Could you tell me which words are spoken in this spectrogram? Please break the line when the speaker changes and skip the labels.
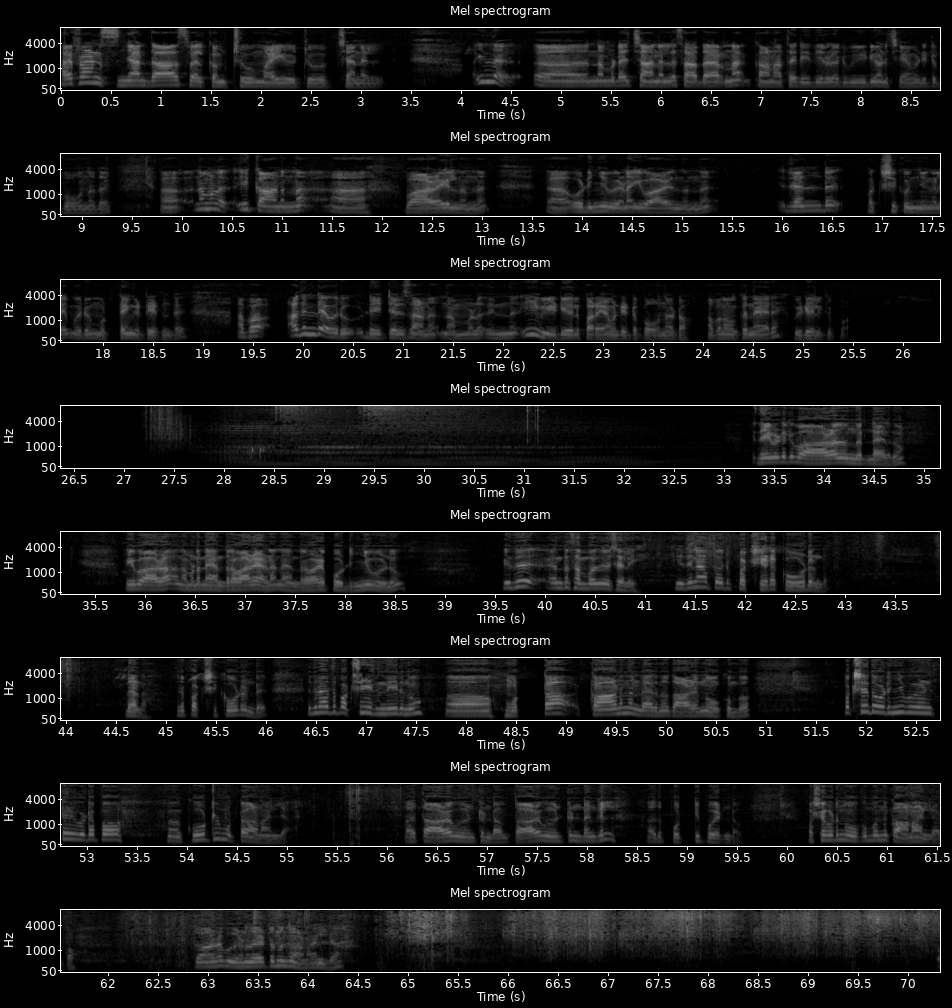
Hi friends ഞാൻ Das. Welcome to my YouTube channel ഇന്ന് നമ്മുടെ ചാനലിൽ സാധാരണ കാണാത്ത രീതിയിലുള്ള ഒരു വീഡിയോ ആണ് ചെയ്യാൻ വേണ്ടിയിട്ട് പോകുന്നത്. നമ്മൾ ഈ കാണുന്ന വാഴയിൽ നിന്ന് ഒടിഞ്ഞു വീണ ഈ വാഴയിൽ നിന്ന് രണ്ട് പക്ഷി കുഞ്ഞുങ്ങളെയും ഒരു മുട്ടയും കിട്ടിയിട്ടുണ്ട്. അപ്പോൾ അതിന്റെ ഒരു ഡീറ്റെയിൽസ് ആണ് നമ്മൾ ഇന്ന് ഈ വീഡിയോയിൽ പറയാൻ വേണ്ടിയിട്ട് പോകുന്നത് കേട്ടോ. അപ്പോൾ നമുക്ക് നേരെ വീഡിയോയിലേക്ക് പോവാം. ഇത് ഇവിടെ ഒരു വാഴ നിന്നിട്ടുണ്ടായിരുന്നു. ഈ വാഴ നമ്മുടെ നേന്ത്രവാഴയാണ്. നേന്ത്രവാഴ പൊടിഞ്ഞു വീണു. ഇത് എന്താ സംഭവം എന്ന് ചോദിച്ചാലേ ഇതിനകത്ത് ഒരു പക്ഷിയുടെ കൂടുണ്ട്. ഇതാണ്ട ഒരു പക്ഷിക്കൂടുണ്ട് ഇതിനകത്ത് പക്ഷി ഇരുന്നിരുന്നു. മുട്ട കാണുന്നുണ്ടായിരുന്നു താഴെ നോക്കുമ്പോൾ പക്ഷേ ഇത് ഒടിഞ്ഞു വീണിട്ട് ഇവിടെ ഇപ്പോൾ കൂട്ടിൽ മുട്ട കാണാനില്ല. അത് താഴെ വീണിട്ടുണ്ടാവും. താഴെ വീണിട്ടുണ്ടെങ്കിൽ അത് പൊട്ടിപ്പോയിട്ടുണ്ടാവും. പക്ഷെ ഇവിടെ നോക്കുമ്പോൾ ഒന്നും കാണാനില്ല കേട്ടോ. താഴെ വീണതായിട്ടൊന്നും കാണാനില്ല.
